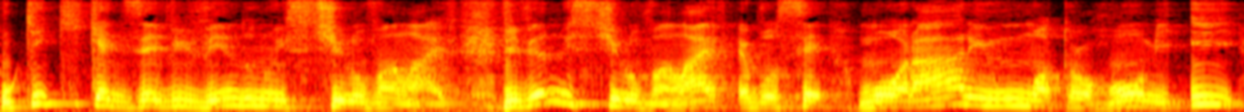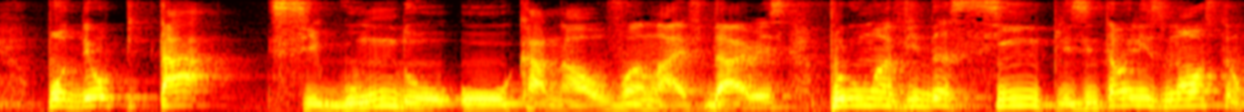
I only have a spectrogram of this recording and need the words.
O que, que quer dizer vivendo no estilo van life? Viver no estilo van life é você morar em um motorhome e poder optar segundo o canal Van Life Diaries, por uma vida simples. Então eles mostram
